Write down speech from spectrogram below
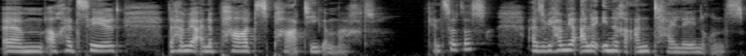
ähm, auch erzählt. Da haben wir eine Parts-Party gemacht. Kennst du das? Also wir haben ja alle innere Anteile in uns.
